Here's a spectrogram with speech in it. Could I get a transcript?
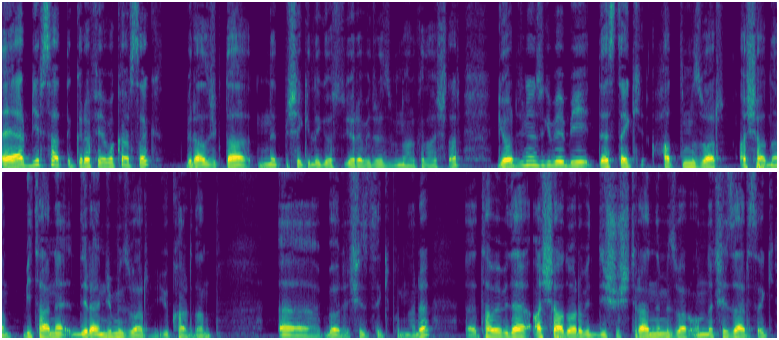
eğer bir saatlik grafiğe bakarsak birazcık daha net bir şekilde gö- görebiliriz bunu arkadaşlar. Gördüğünüz gibi bir destek hattımız var aşağıdan. Bir tane direncimiz var yukarıdan. Ee, böyle çizdik bunları. Ee, tabii bir de aşağı doğru bir düşüş trendimiz var. Onu da çizersek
